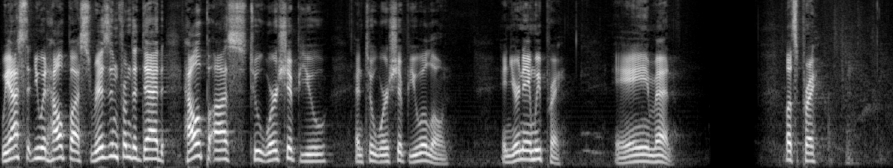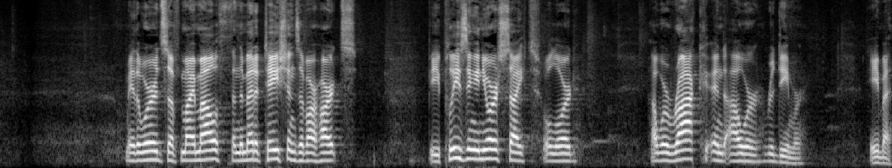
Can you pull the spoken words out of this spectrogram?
We ask that you would help us, risen from the dead, help us to worship you and to worship you alone. In your name we pray. Amen. Let's pray. May the words of my mouth and the meditations of our hearts be pleasing in your sight, O Lord, our rock and our redeemer. Amen.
